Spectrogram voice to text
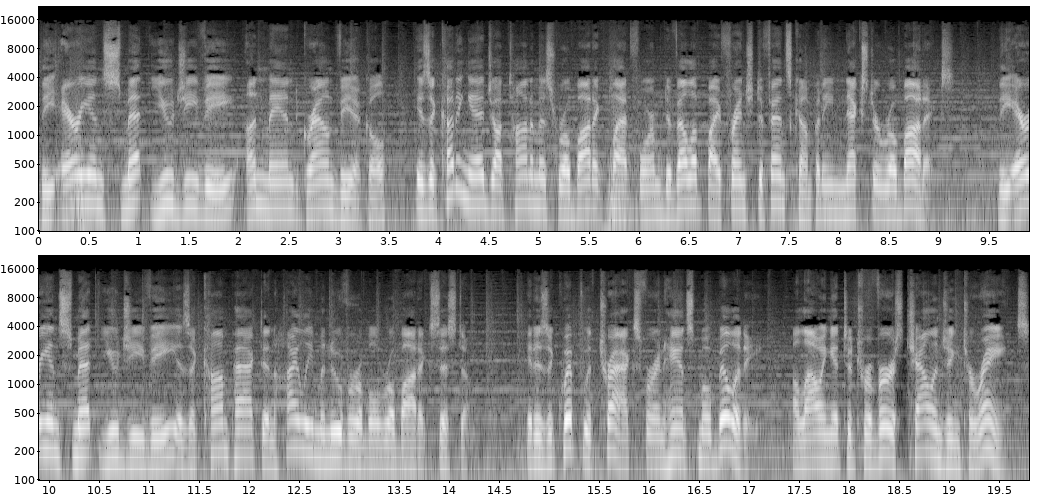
The Ariane Smet UGV unmanned ground vehicle is a cutting-edge autonomous robotic platform developed by French defense company Nexter Robotics. The Ariane Smet UGV is a compact and highly maneuverable robotic system. It is equipped with tracks for enhanced mobility, allowing it to traverse challenging terrains,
